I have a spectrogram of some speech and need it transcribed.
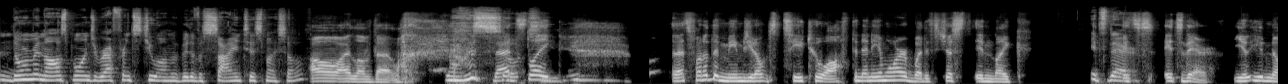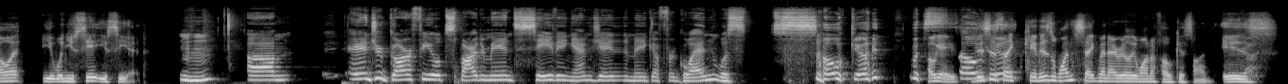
Norman Osborn's reference to I'm a bit of a scientist myself. Oh, I love that one. That was so That's like cheesy. that's one of the memes you don't see too often anymore, but it's just in like it's there. it's it's there. You you know it. You when you see it, you see it. hmm Um, Andrew Garfield Spider Man saving MJ the up for Gwen was so good. Okay, so this is like okay, this is one segment I really want to focus on is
